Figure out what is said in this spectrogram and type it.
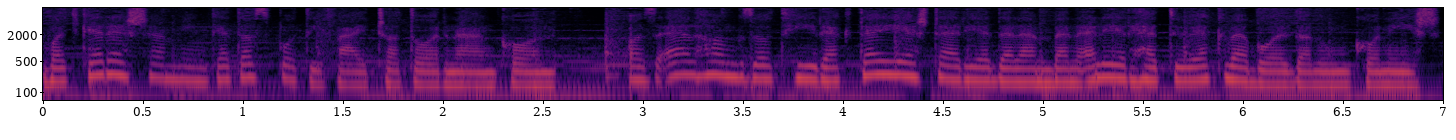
vagy keressen minket a Spotify csatornánkon. Az elhangzott hírek teljes terjedelemben elérhetőek weboldalunkon is.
